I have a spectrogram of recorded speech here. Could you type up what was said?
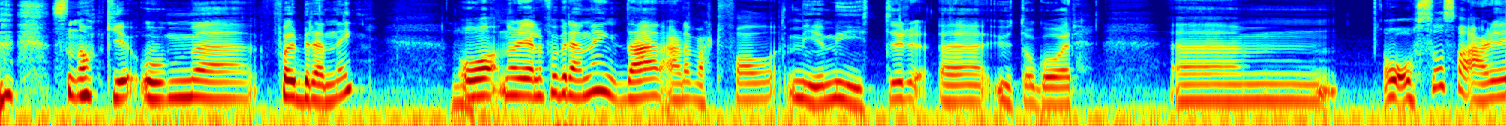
snakke om eh, forbrenning. Og når det gjelder forbrenning, der er det i hvert fall mye myter uh, ute og går. Um, og også så er det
